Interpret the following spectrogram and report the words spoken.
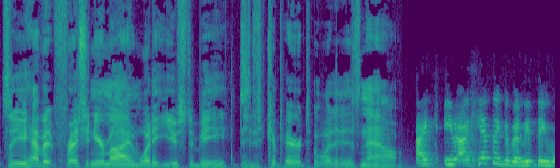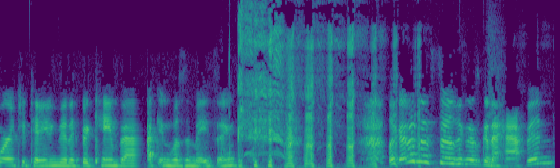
so you have it fresh in your mind what it used to be to compare it to what it is now. I you know I can't think of anything more entertaining than if it came back and was amazing. like I don't necessarily think that's going to happen,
